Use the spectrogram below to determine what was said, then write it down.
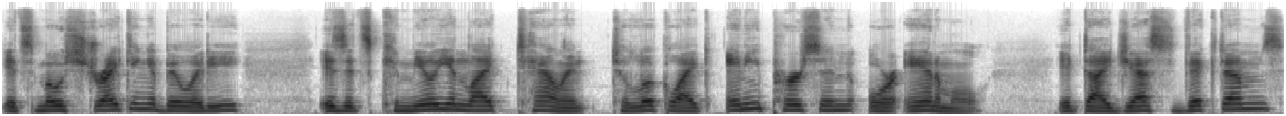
Its most striking ability is its chameleon like talent to look like any person or animal. It digests victims,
